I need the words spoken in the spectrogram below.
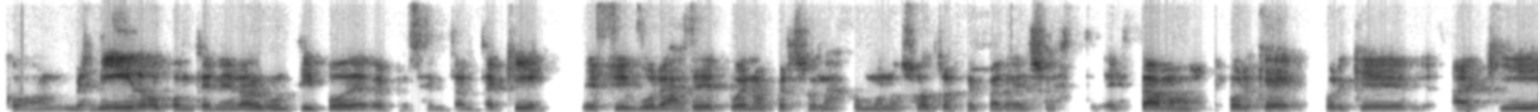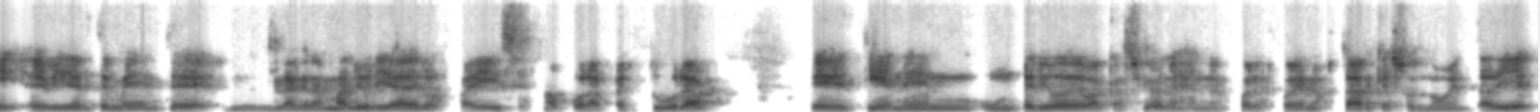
con, venir o con tener algún tipo de representante aquí, de figuras de, bueno, personas como nosotros, que para eso estamos. ¿Por qué? Porque aquí, evidentemente, la gran mayoría de los países, ¿no? Por apertura, eh, tienen un periodo de vacaciones en el cual pueden optar, que son 90 días.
